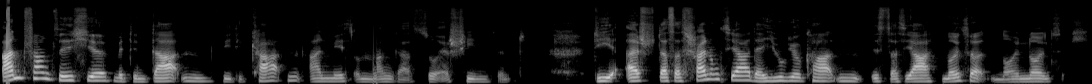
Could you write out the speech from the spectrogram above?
anfangen will ich hier mit den Daten, wie die Karten, Animes und Mangas so erschienen sind. Die das Erscheinungsjahr der Yu-Gi-Oh! Karten ist das Jahr 1999.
